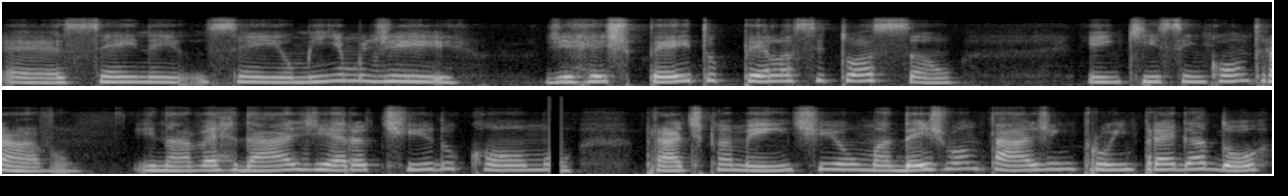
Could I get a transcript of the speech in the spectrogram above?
é, sem, nem, sem o mínimo de, de respeito pela situação em que se encontravam e na verdade era tido como praticamente uma desvantagem para o empregador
